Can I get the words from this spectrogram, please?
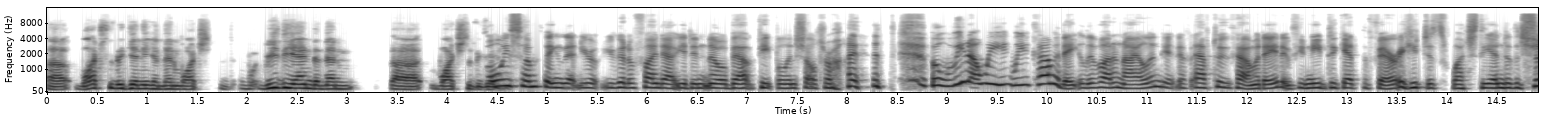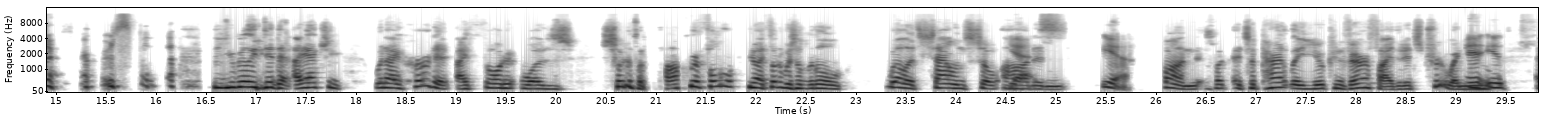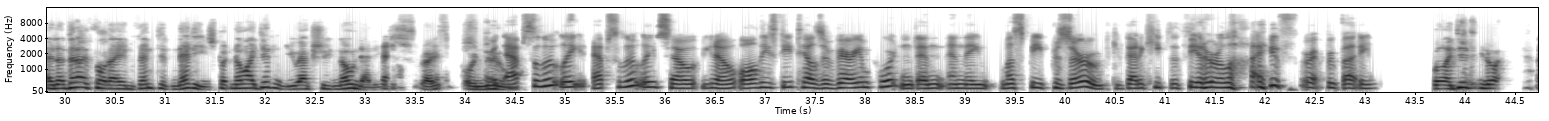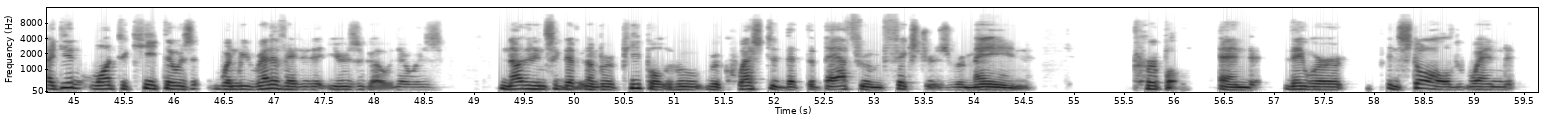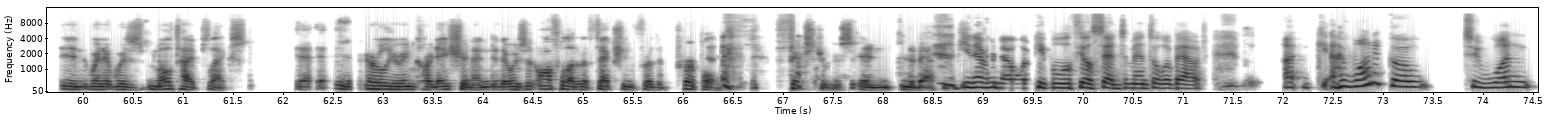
Uh, watch the beginning and then watch read the end and then uh, watch the beginning. Always something that you're you're going to find out you didn't know about people in Shelter Island. but we know we we accommodate. You live on an island, you have to accommodate. If you need to get the ferry, you just watch the end of the show first. you really did that. I actually, when I heard it, I thought it was sort of apocryphal. You know, I thought it was a little. Well, it sounds so odd yes. and yeah fun, but it's apparently you can verify that it's true. And you, and then I thought I invented Nettie's, but no, I didn't. You actually know Nettie's, right? Or knew? Absolutely, absolutely. So you know, all these details are very important, and and they must be preserved. You've got to keep the theater alive for everybody. Well, I did. You know, I did want to keep. There was when we renovated it years ago. There was not an insignificant number of people who requested that the bathroom fixtures remain purple, and they were installed when in when it was multiplexed uh, in earlier incarnation, and there was an awful lot of affection for the purple fixtures in, in the bathrooms. You never know what people will feel sentimental about. Uh, I want to go to one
